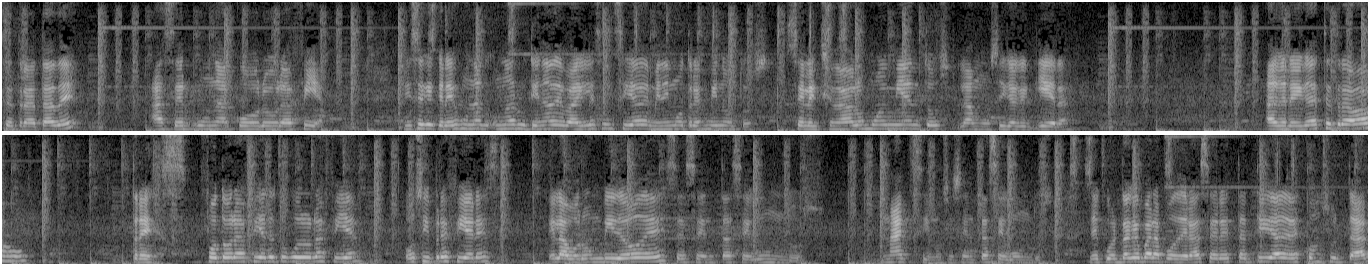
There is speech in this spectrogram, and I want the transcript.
se trata de hacer una coreografía. Dice que crees una, rutina de baile sencilla de mínimo 3 minutos. Selecciona los movimientos, la música que quieras, Agrega a este trabajo tres fotografías de tu coreografía o si prefieres, elabora un video de 60 segundos, máximo 60 segundos. Recuerda que para poder hacer esta actividad debes consultar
